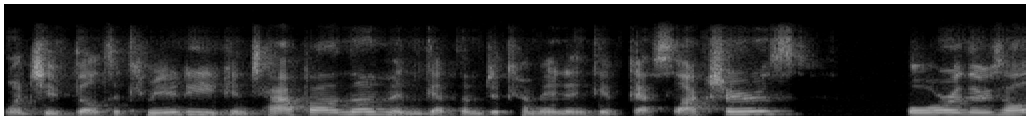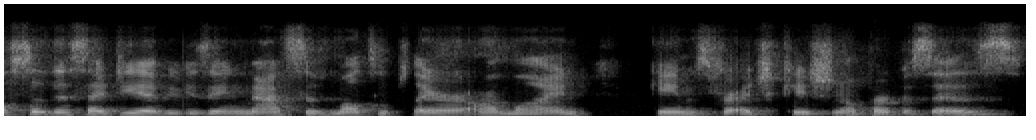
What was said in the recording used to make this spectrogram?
Once you've built a community, you can tap on them and get them to come in and give guest lectures. Or there's also this idea of using massive multiplayer online games for educational purposes.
